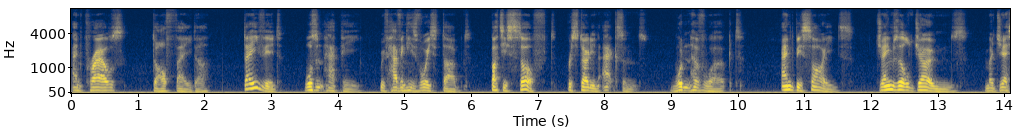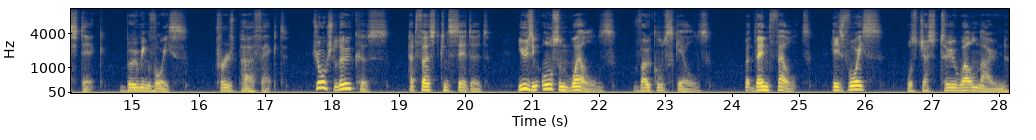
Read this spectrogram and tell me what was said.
and Prowse Darth Vader. David wasn't happy with having his voice dubbed, but his soft Bristolian accent wouldn't have worked. And besides, James Earl Jones' majestic, booming voice proved perfect. George Lucas had first considered using Orson Welles' vocal skills, but then felt his voice was just too well known.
